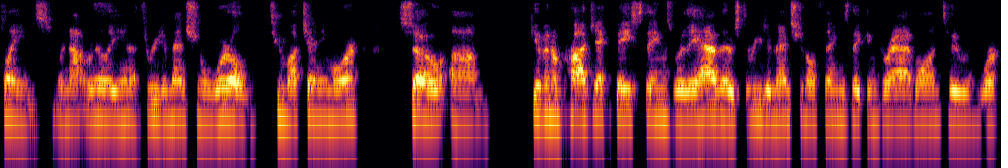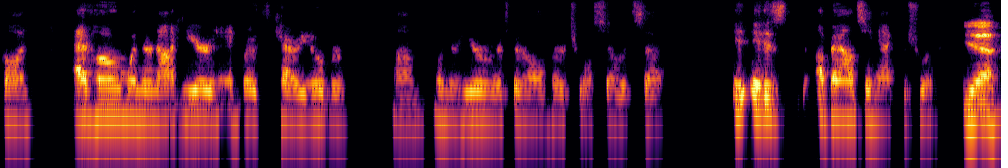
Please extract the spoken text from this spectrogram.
planes we're not really in a three-dimensional world too much anymore so um, giving them project-based things where they have those three-dimensional things they can grab onto and work on at home when they're not here, and, and both carry over um, when they're here or if they're all virtual. So it's uh, it, it is a balancing act for sure. Yeah.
